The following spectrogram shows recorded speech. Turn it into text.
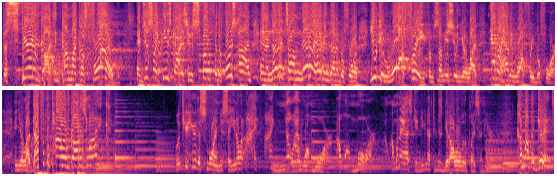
the Spirit of God can come like a flood. And just like these guys who spoke for the first time in another tongue, never having done it before, you can walk free from some issue in your life, never having walked free before in your life. That's what the power of God is like. Well, if you're here this morning, you say, you know what, I, I know I want more. I want more. I'm going to ask you, and you're going to have to just get all over the place in here. Come up and get it.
